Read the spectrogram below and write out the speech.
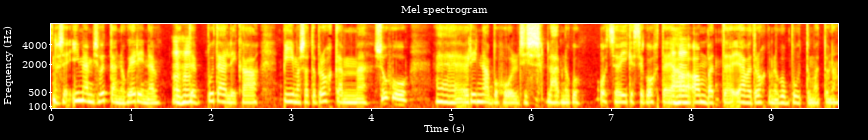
noh, see imemisvõte on nagu erinev mm, -hmm. et pudeliga piima satub rohkem suhu, rinna puhul siis läheb nagu otse õigesse kohta ja mm -hmm. hambad jäävad rohkem nagu puutumatuna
